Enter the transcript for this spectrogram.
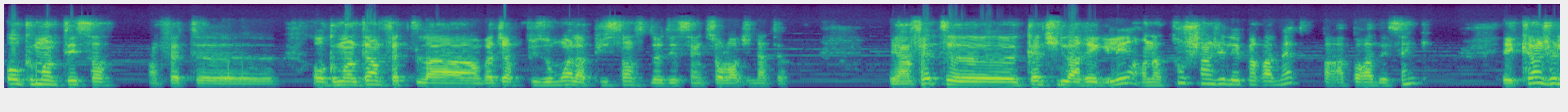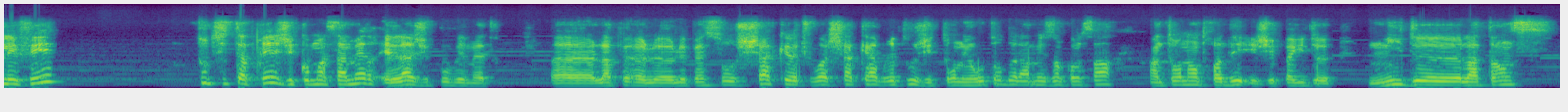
augmenter ça. En fait, euh, augmenter, en fait, la, on va dire plus ou moins la puissance de dessin sur l'ordinateur. Et en fait, euh, quand il a réglé, on a tout changé les paramètres par rapport à D5. Et quand je l'ai fait, tout de suite après, j'ai commencé à mettre et là, je pouvais mettre. euh, la- le, le pinceau, chaque, tu vois, chaque arbre et tout, j'ai tourné autour de la maison comme ça, en tournant en 3D, et j'ai pas eu de ni de latence,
